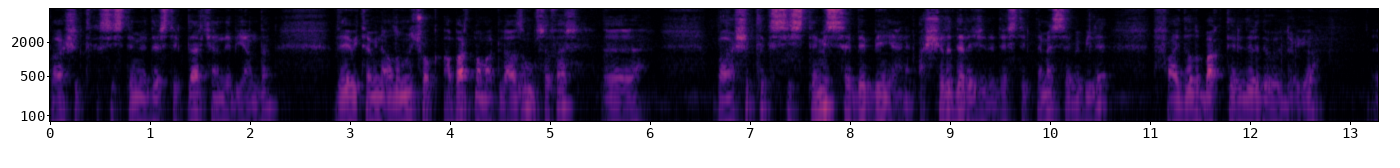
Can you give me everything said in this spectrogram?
bağışıklık sistemini desteklerken de bir yandan D vitamini alımını çok abartmamak lazım. Bu sefer e, bağışıklık sistemi sebebi yani aşırı derecede destekleme sebebiyle faydalı bakterileri de öldürüyor. Ee,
